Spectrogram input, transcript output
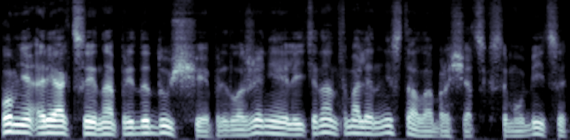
Помня о реакции на предыдущее предложение, лейтенант Малин не стала обращаться к самоубийце.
